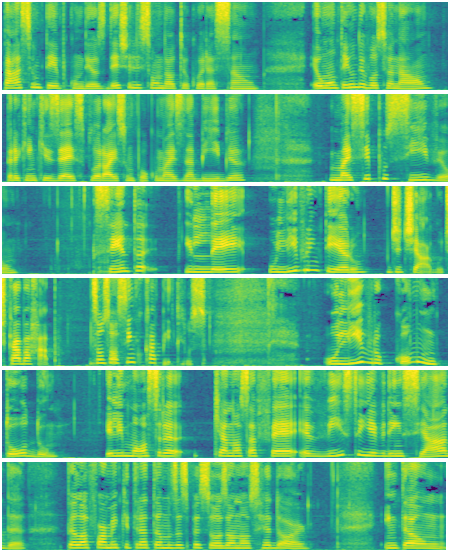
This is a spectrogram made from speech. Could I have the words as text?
passe um tempo com Deus, deixa ele sondar o teu coração. Eu montei um devocional para quem quiser explorar isso um pouco mais na Bíblia, mas se possível, senta e lê o livro inteiro de Tiago, de cabo a rabo. São só cinco capítulos. O livro como um todo, ele mostra que a nossa fé é vista e evidenciada pela forma que tratamos as pessoas ao nosso redor. Então,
